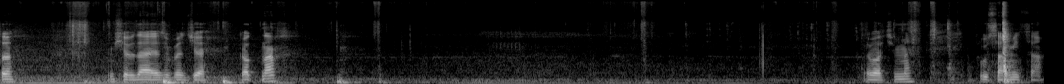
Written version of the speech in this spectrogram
To mi się wydaje, że będzie kotna. Zobaczymy. Tu samica.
